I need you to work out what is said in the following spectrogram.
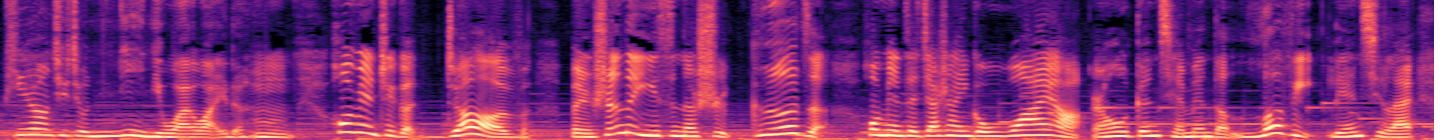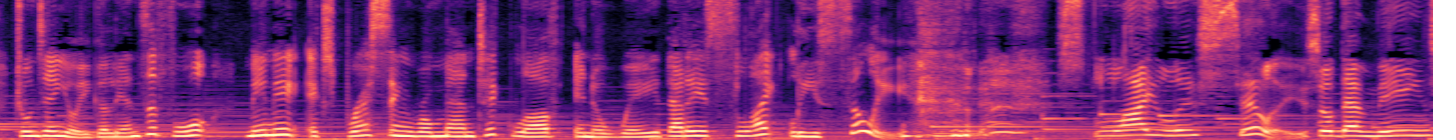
听上去就腻腻歪歪的。嗯，后面这个 dove 本身的意思呢是鸽子，后面再加上一个 y 啊，然后跟前面的 lovey 连起来，中间有一个连字符，meaning expressing romantic love in a way that is slightly silly。 Slightly silly, so that means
